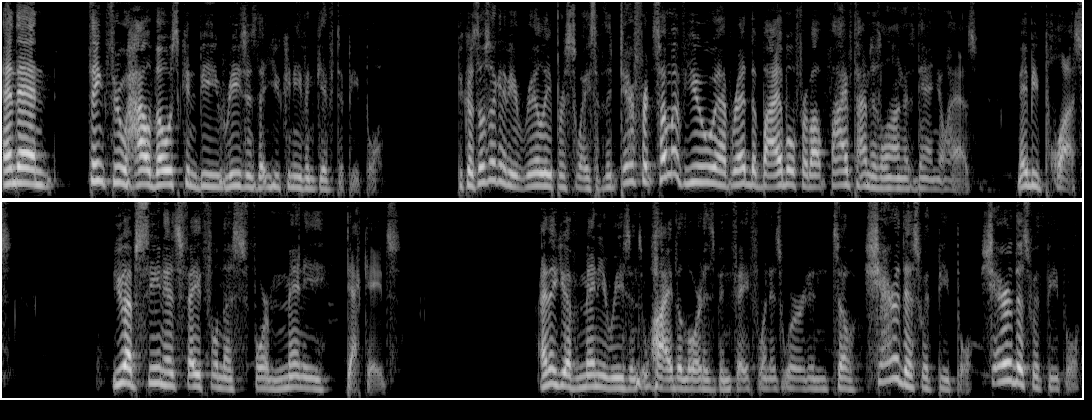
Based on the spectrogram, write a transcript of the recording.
And then think through how those can be reasons that you can even give to people because those are going to be really persuasive. The different some of you have read the Bible for about 5 times as long as Daniel has, maybe plus. You have seen his faithfulness for many decades. I think you have many reasons why the Lord has been faithful in his word and so share this with people. Share this with people.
